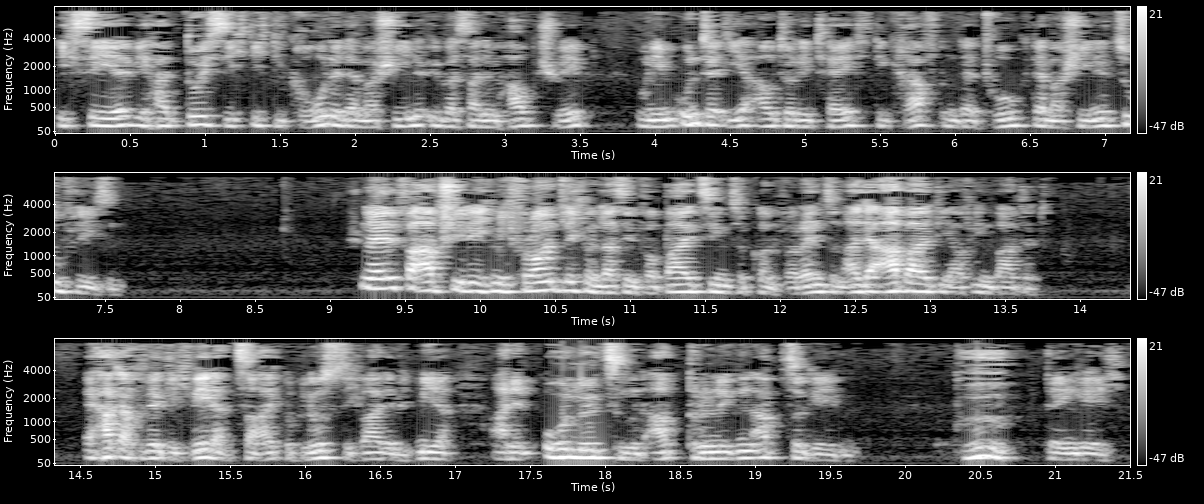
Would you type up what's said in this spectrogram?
Ich sehe, wie halb durchsichtig die Krone der Maschine über seinem Haupt schwebt und ihm unter ihr Autorität, die Kraft und der Trug der Maschine zufließen. Schnell verabschiede ich mich freundlich und lasse ihn vorbeiziehen zur Konferenz und all der Arbeit, die auf ihn wartet. Er hat auch wirklich weder Zeit noch Lust, sich weiter mit mir einen unnützen und abtrünnigen abzugeben. Puh, denke ich,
